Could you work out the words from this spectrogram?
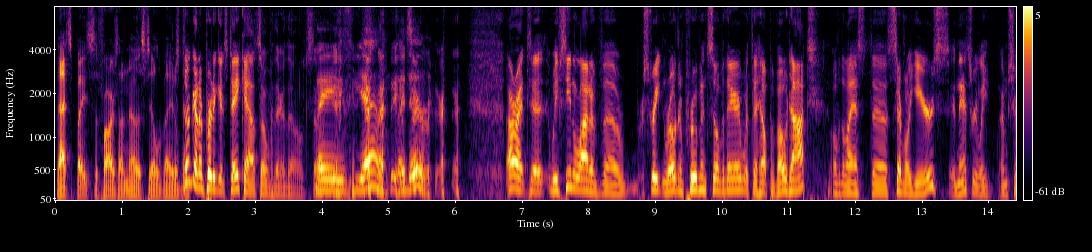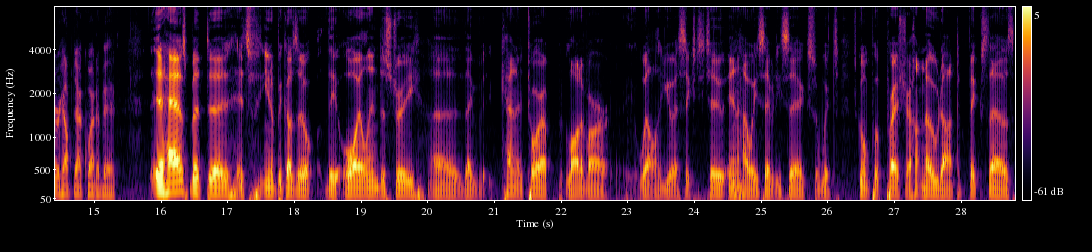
that space, as far as I know, is still available. Still got a pretty good steakhouse over there, though. So. They, yeah, they do. All right, uh, we've seen a lot of uh, street and road improvements over there with the help of ODOT over the last uh, several years, and that's really, I'm sure, helped out quite a bit. It has, but uh, it's you know because of the oil industry, uh, they've kind of tore up a lot of our well US 62 and Highway 76, which is going to put pressure on ODOT to fix those.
